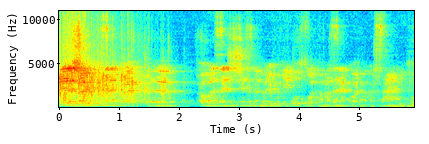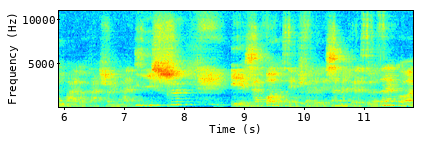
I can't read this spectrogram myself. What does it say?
Kedves vagyok, zenekar, abban a szerencsés helyzetben vagyok, hogy én ott voltam a zenekarnak a szárnyi próbálgatásainál is, és hát fantasztikus fejlődésen ment keresztül a zenekar,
